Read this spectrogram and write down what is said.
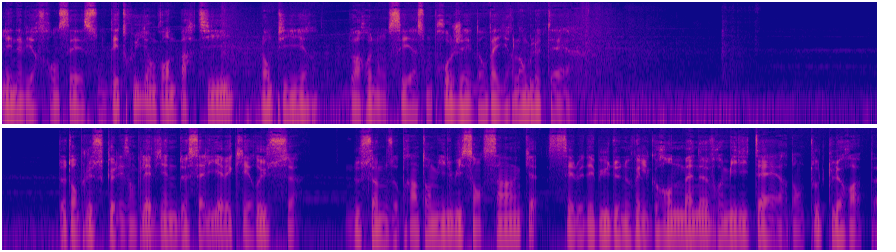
Les navires français sont détruits en grande partie. L'Empire doit renoncer à son projet d'envahir l'Angleterre. D'autant plus que les Anglais viennent de s'allier avec les Russes. Nous sommes au printemps 1805, c'est le début de nouvelles grandes manœuvres militaires dans toute l'Europe.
